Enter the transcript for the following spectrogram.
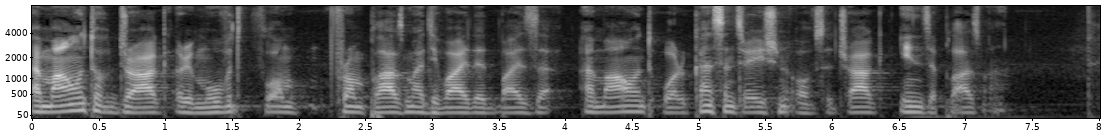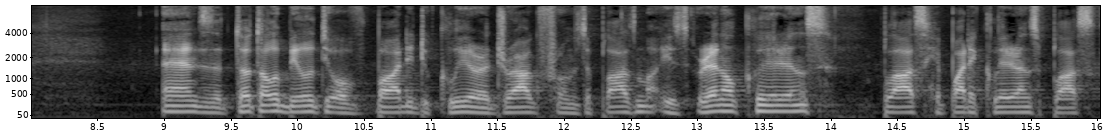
amount of drug removed from, from plasma divided by the amount or concentration of the drug in the plasma. And the total ability of body to clear a drug from the plasma is renal clearance plus hepatic clearance plus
